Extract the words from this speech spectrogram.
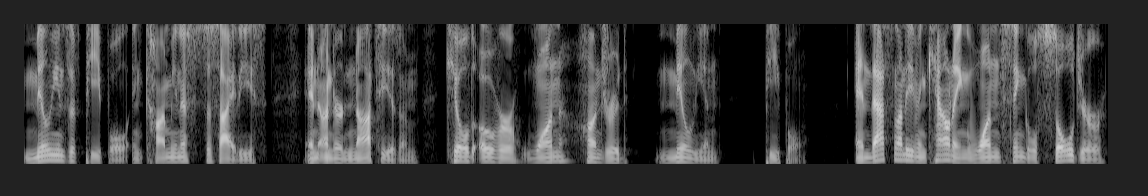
millions of people in communist societies and under Nazism killed over 100 million people. And that's not even counting one single soldier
